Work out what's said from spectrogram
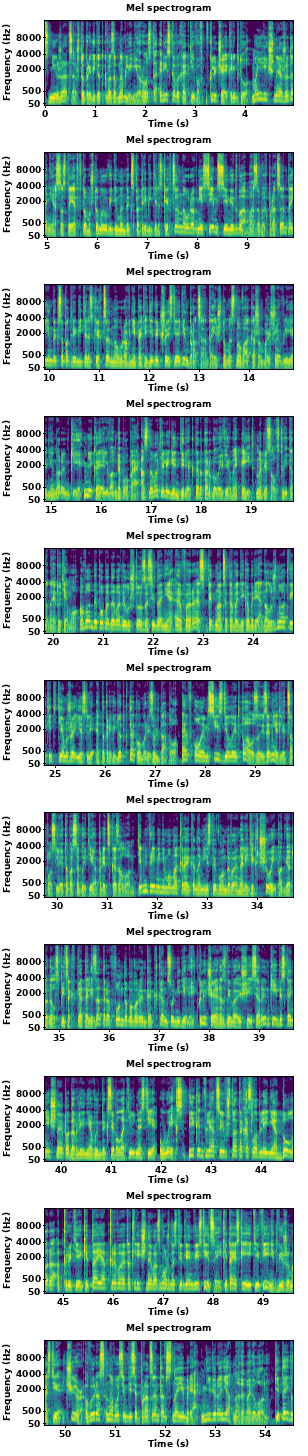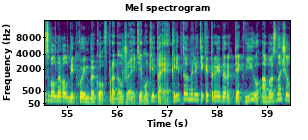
снижаться, что приведет к возобновлению роста рисковых активов, включая крипту. Мои личные ожидания состоят в том, что мы увидим индекс потребительских цен на уровне 7,7,2 базовых процента, индекса потребительских цен на уровне 5,9,6,1% и что мы снова окажем большое влияние на рынки. Микаэль Ван де Попе, основатель и гендиректор торговой фирмы Aid, написал в Твиттер на эту тему. Ван де Попе добавил, что заседание ФРС 15 декабря должно ответить тем же, если это приведет к такому результату. FOMC сделает паузу и замедлится после этого события, предсказал он. Тем временем макроэкономист и фондовый аналитик Чой подготовил список катализаторов фондового рынка к концу недели, включая развивающиеся рынки и бесконечное подавление в индексе волатильности WIX. Пик инфляции в Штатах, ослабление доллара, открытие Китая открывают отличные возможности для инвестиций. Китайский ETF недвижимости CHIR вырос на 80% с ноября. Невероятно, добавил он. Китай взволновал биткоин-быков. Продолжая тему Китая, криптоаналитик и трейдер TechView обозначил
